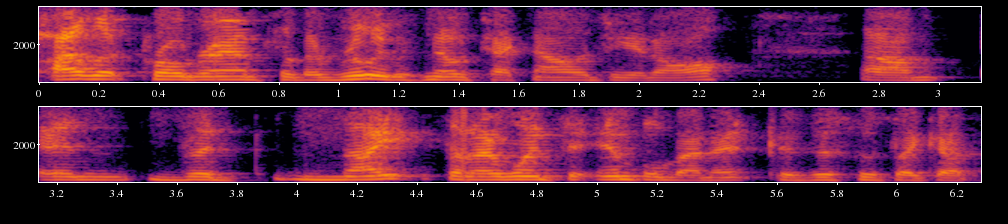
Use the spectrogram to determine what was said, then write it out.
pilot program, so there really was no technology at all. Um, and the night that I went to implement it, because this was like a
